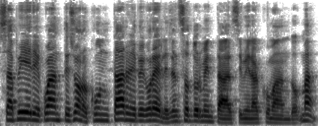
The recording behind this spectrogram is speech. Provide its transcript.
sapere quante sono, contare le pecorelle senza addormentarsi, mi raccomando, ma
